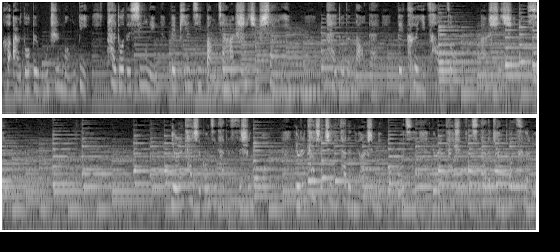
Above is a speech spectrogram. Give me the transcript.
和耳朵被无知蒙蔽，太多的心灵被偏激绑架而失去善意，太多的脑袋被刻意操纵而失去理性。有人开始攻击他的私生活，有人开始质疑他的女儿是美国国籍，有人开始分析他的传播策略，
